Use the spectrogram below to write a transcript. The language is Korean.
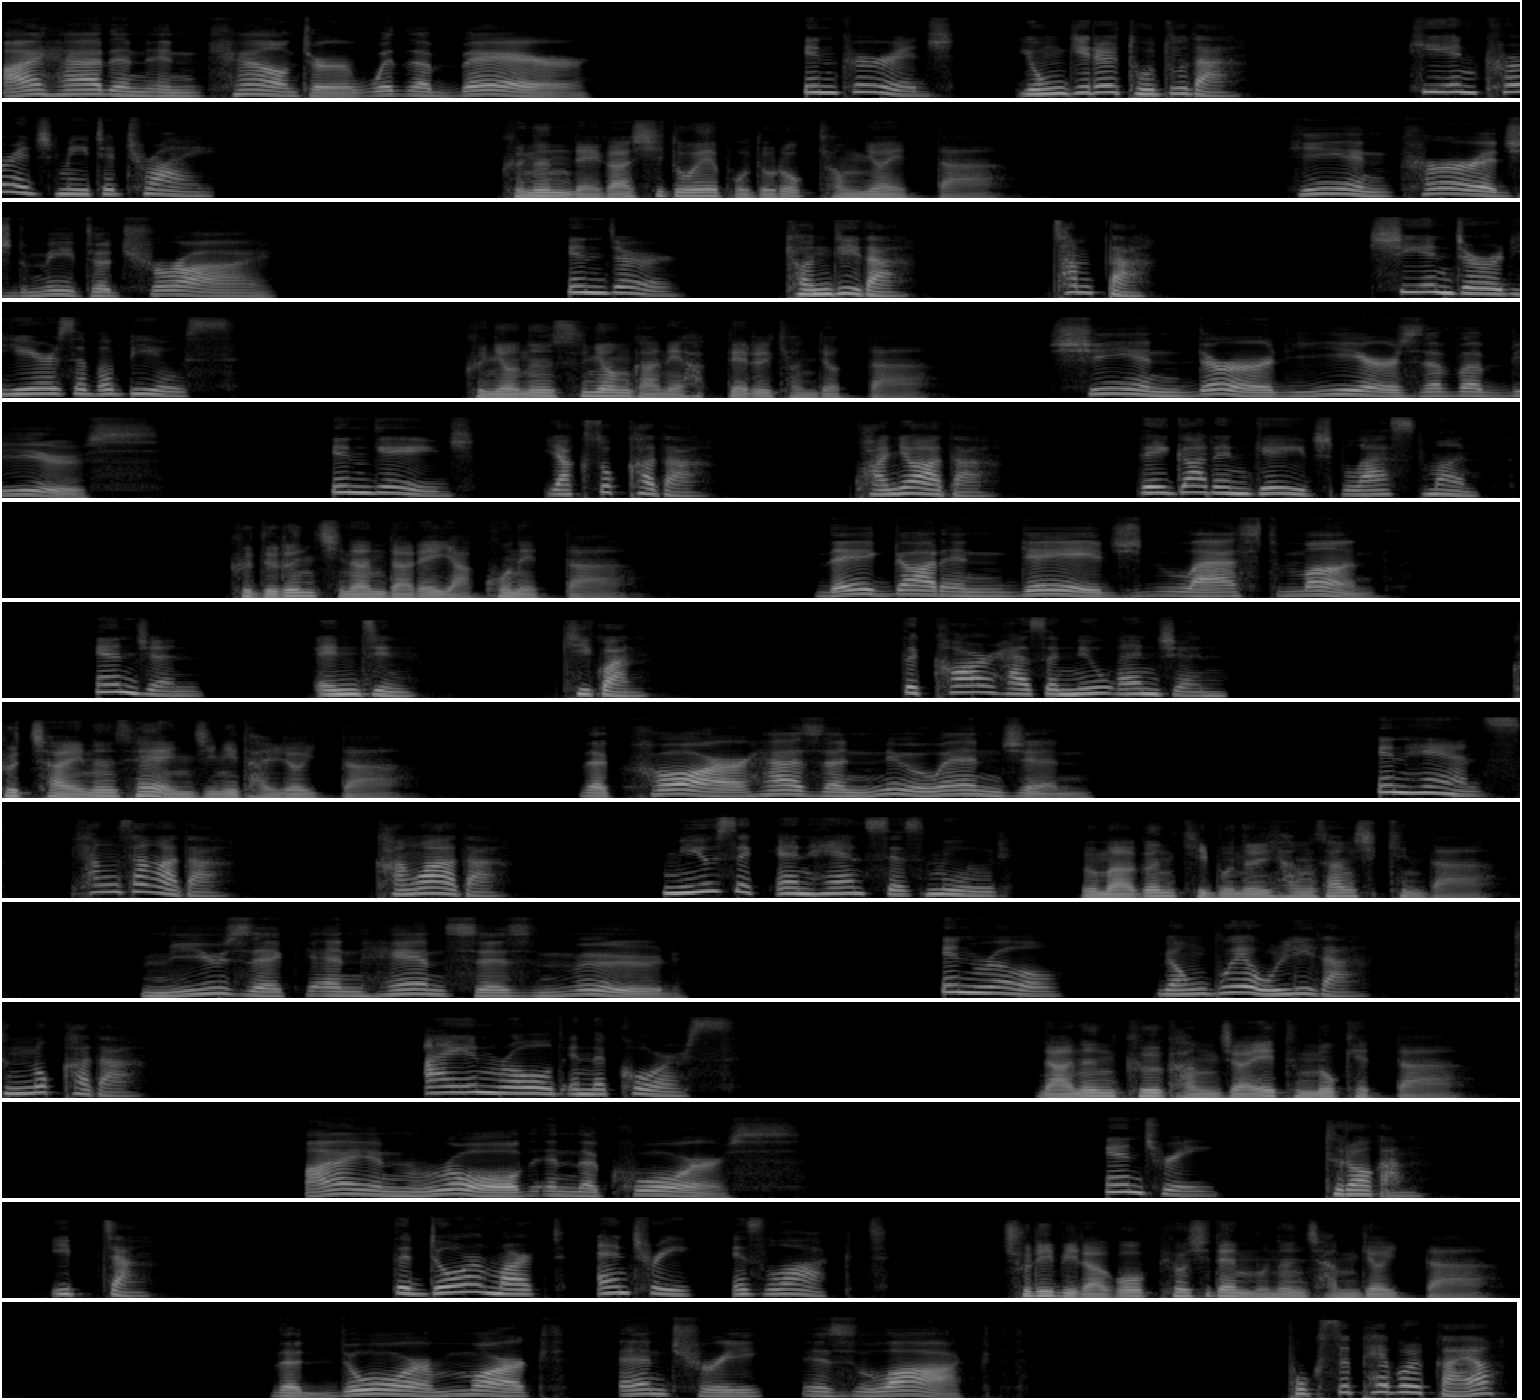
I had an encounter with a bear. Encourage. 용기를 돋우다, He encouraged me to try. 그는 내가 시도해 보도록 격려했다. He encouraged me to try. Endure. 견디다, 참다, She endured years of abuse. 그녀는 수년간의 학대를 견뎠다. She endured years of abuse. Engage. 약속하다, 관여하다, They got engaged last month. 그들은 지난달에 약혼했다. They got engaged last month. Engine. 엔진, 기관, The car has a new engine. 그 차에는 새 엔진이 달려 있다. The car has a new engine. Enhance. 향상하다, 강화하다, Music enhances mood. 음악은 기분을 향상시킨다. Music enhances mood. Enroll. 명부에 올리다, 등록하다, I enrolled in the course. 나는 그 강좌에 등록했다. I enrolled in the course. Entry. 들어감, 입장, The door marked entry is locked. 출입이라고 표시된 문은 잠겨 있다. The door marked entry is locked. 복습해 볼까요?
